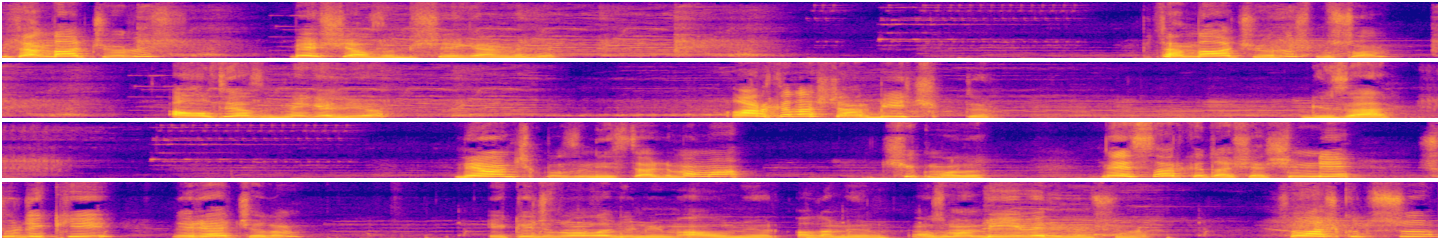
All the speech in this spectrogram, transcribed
Bir tane daha açıyoruz. 5 yazdı bir şey gelmedi. Bir tane daha açıyoruz. Bu son. 6 yazdı ne geliyor? Arkadaşlar bir çıktı. Güzel. Leon çıkmasını isterdim ama çıkmadı. Neyse arkadaşlar şimdi şuradakileri açalım. İlk önce bunu alabilir miyim? Almıyor, alamıyorum. O zaman bir iyi verelim şunu. Savaş kutusu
